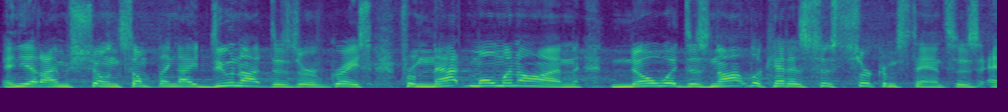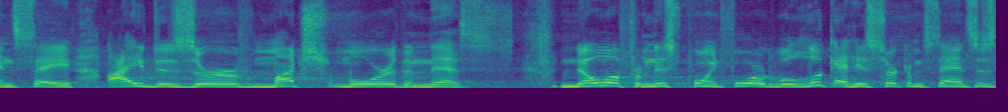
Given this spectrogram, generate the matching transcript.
and yet I'm shown something I do not deserve grace. From that moment on, Noah does not look at his circumstances and say, I deserve much more than this. Noah, from this point forward, will look at his circumstances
